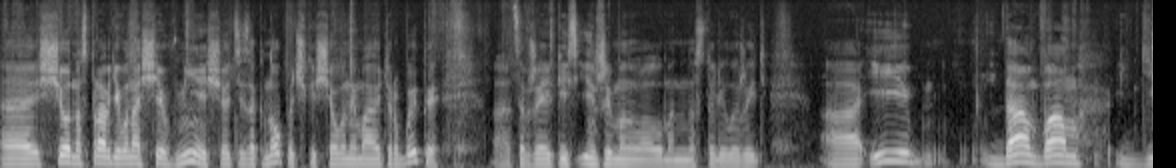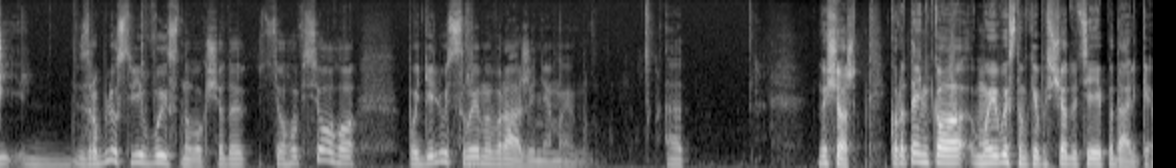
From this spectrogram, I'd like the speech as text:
е, що насправді вона ще вміє, що ці за кнопочки, що вони мають робити. Е, Це вже якийсь інший мануал у мене на столі лежить. І дам вам зроблю свій висновок щодо цього всього, поділюсь своїми враженнями. Е, Ну що ж, коротенько мої висновки щодо цієї педальки.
